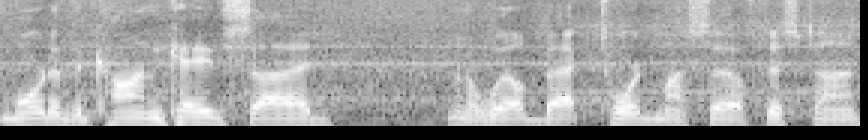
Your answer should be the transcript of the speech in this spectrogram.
more to the concave side. I'm gonna weld back toward myself this time.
